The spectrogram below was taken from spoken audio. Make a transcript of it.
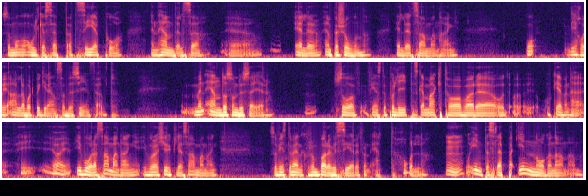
så många olika sätt att se på en händelse eller en person eller ett sammanhang. Och vi har ju alla vårt begränsade synfält. Men ändå som du säger så finns det politiska makthavare och, och, och även här ja, i våra sammanhang, i våra kyrkliga sammanhang så finns det människor som bara vill se det från ett håll mm. och inte släppa in någon annan.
